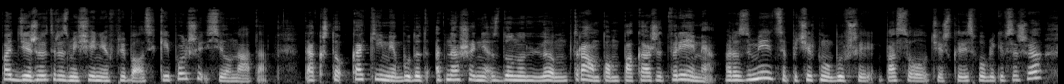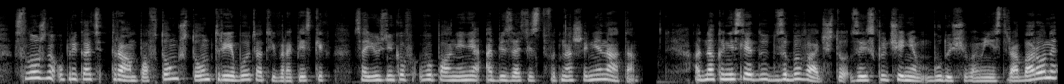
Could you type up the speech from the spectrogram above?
поддерживает размещение в Прибалтике и Польше сил НАТО. Так что какими будут отношения с Дональдом Трампом, покажет время. Разумеется, подчеркнул бывший посол Чешской Республики в США, сложно упрекать Трампа в том, что он требует от европейских союзников выполнения обязательств в отношении НАТО. Однако не следует забывать, что за исключением будущего министра обороны,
